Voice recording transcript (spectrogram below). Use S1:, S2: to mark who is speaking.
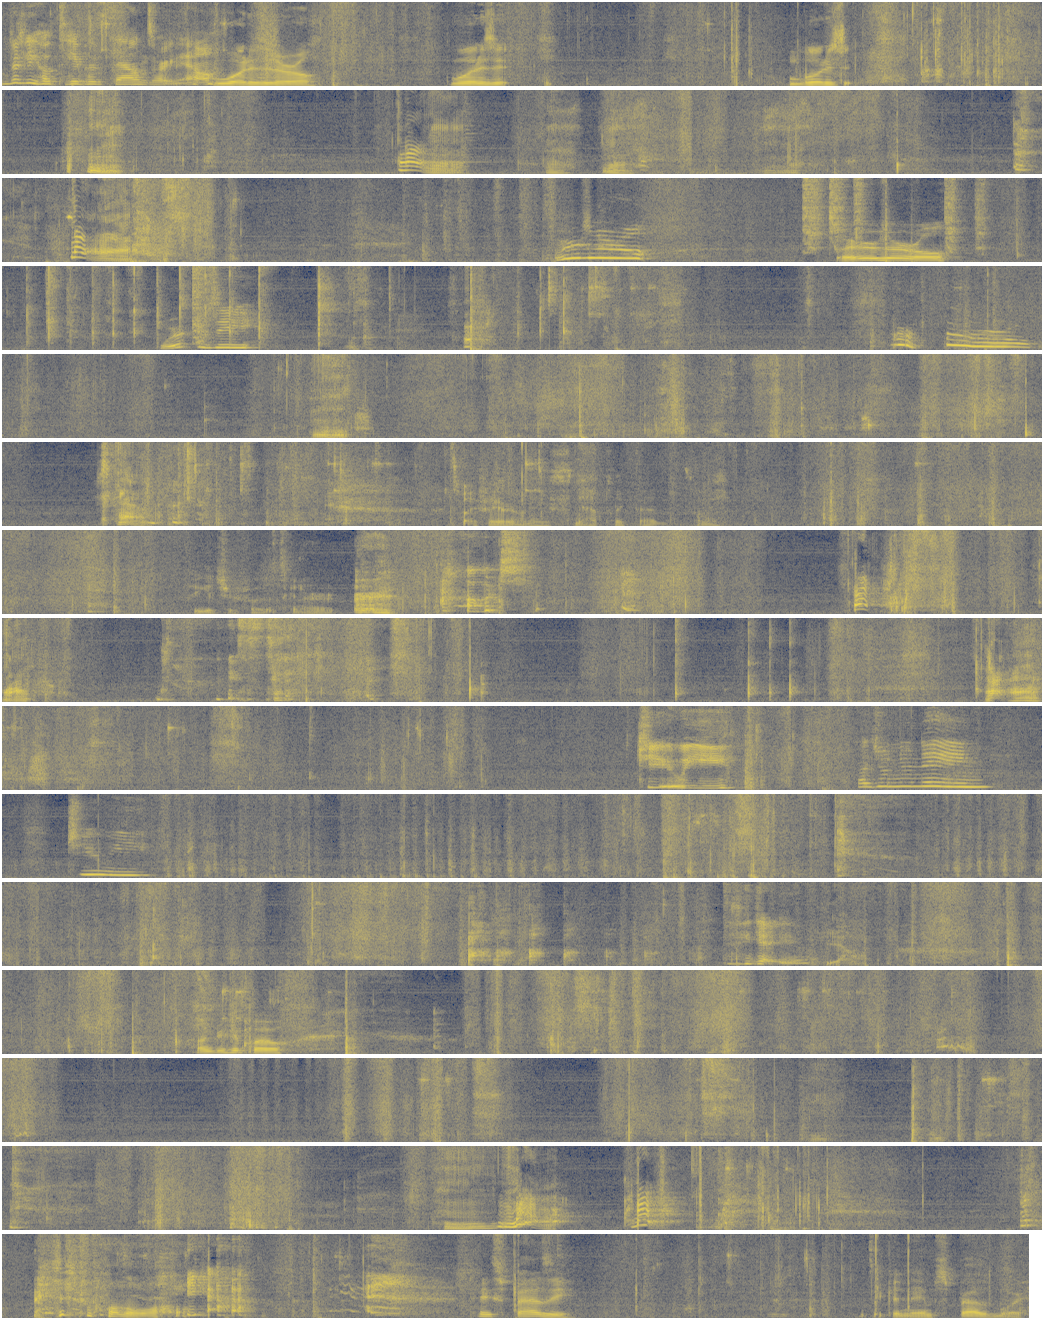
S1: videotape his sounds right now.
S2: What is it, Earl? What is it? What is it? Where's Earl? Where's Earl? Where is he? Earl. That's my favorite when he snaps like that. It's funny. If you get your foot, it's gonna hurt.
S1: Ouch. Chewy. That's your new name. Chewy. Did he get you?
S2: Yeah. Hungry hippo. on the wall.
S1: Yeah.
S2: Hey, Spazzy. That's a good name, Spaz Boy.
